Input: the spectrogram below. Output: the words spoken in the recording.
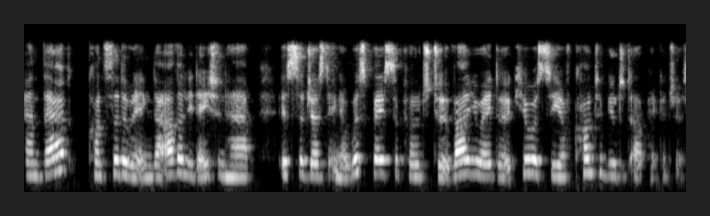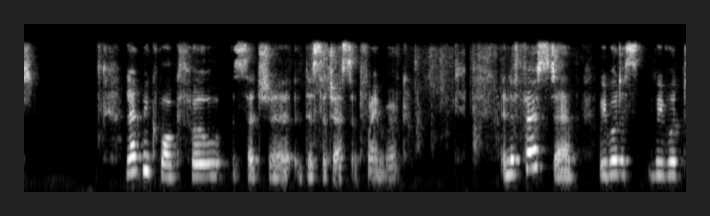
And that, considering the R Validation Hub is suggesting a risk-based approach to evaluate the accuracy of contributed R packages. Let me walk through such a, the suggested framework. In the first step, we would, we would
